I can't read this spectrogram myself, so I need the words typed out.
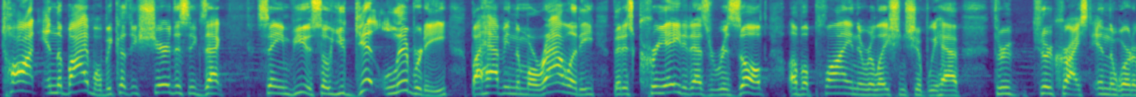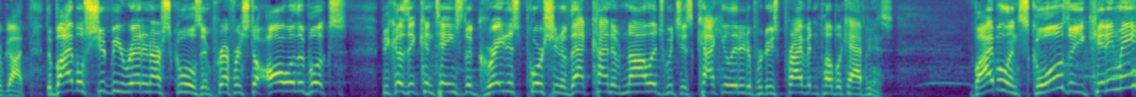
taught in the Bible because he shared this exact same view. So you get liberty by having the morality that is created as a result of applying the relationship we have through, through Christ in the Word of God. The Bible should be read in our schools in preference to all other books because it contains the greatest portion of that kind of knowledge which is calculated to produce private and public happiness. Bible in schools? Are you kidding me?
